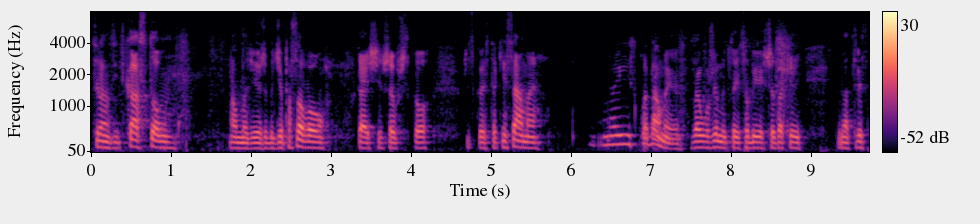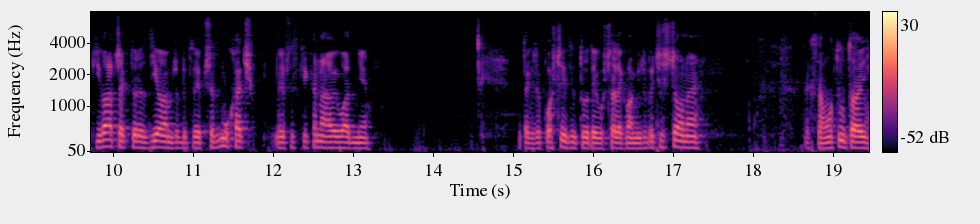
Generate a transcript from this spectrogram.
Transit Custom. Mam nadzieję, że będzie pasował. Wydaje się, że wszystko, wszystko jest takie same no i składamy. Założymy tutaj sobie jeszcze takie natryskiwacze, które zdjąłem, żeby tutaj przedmuchać wszystkie kanały ładnie. Także płaszczyzny tutaj uszczelek mam już wyczyszczone. Tak samo tutaj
